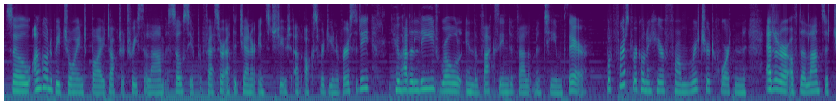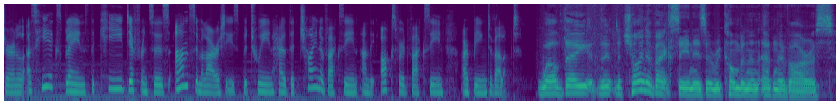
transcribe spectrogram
So I'm going to be joined by Dr. Teresa Lambe, Associate Professor at the Jenner Institute at Oxford University, who had a lead role in the vaccine development team there. But first, we're going to hear from Richard Horton, editor of the Lancet Journal, as he explains the key differences and similarities between how the China vaccine and the Oxford vaccine are being developed. Well, they, the, the China vaccine is a recombinant adenovirus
